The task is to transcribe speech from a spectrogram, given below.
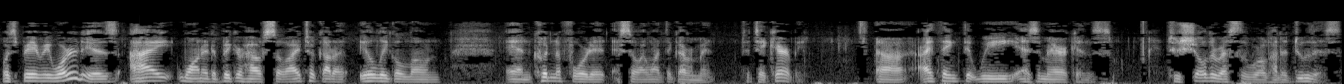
What's being rewarded is I wanted a bigger house, so I took out an illegal loan and couldn't afford it, so I want the government to take care of me uh, I think that we as Americans, to show the rest of the world how to do this,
